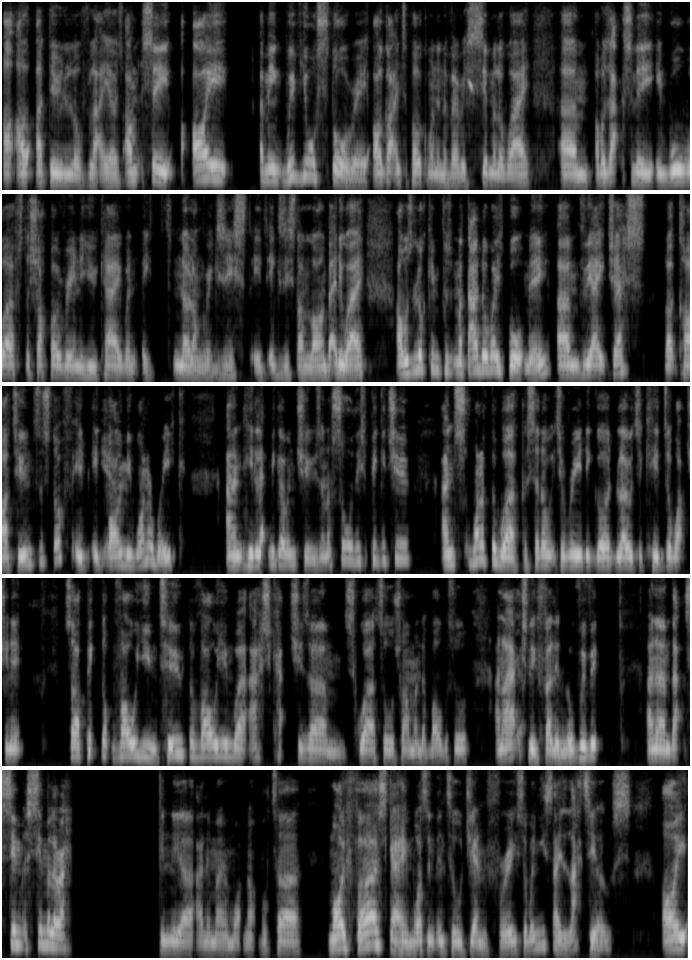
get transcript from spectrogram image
I I- I do love Latios. Um, see, I I mean, with your story, I got into Pokemon in a very similar way. Um, I was actually in Woolworths, the shop over in the UK, when it no longer exists. It exists online. But anyway, I was looking for. My dad always bought me um VHS like cartoons and stuff. He'd, he'd Yeah. buy me one a week, and he let me go and choose. And I saw this Pikachu, and one of the workers said, "Oh, it's a really good. Loads of kids are watching it." So I picked up volume two, the volume where Ash catches um Squirtle, Charmander, Bulbasaur, and I Yeah. actually fell in love with it. And um, that's sim- similar in the uh, anime and whatnot. But uh, my first game wasn't until Gen three. So when you say Latios, I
